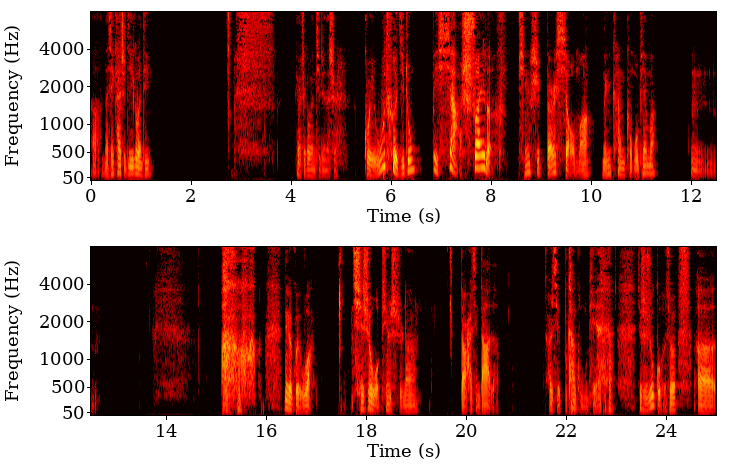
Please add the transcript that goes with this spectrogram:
啊，那先开始第一个问题。哟，这个问题真的是鬼屋特辑中被吓摔了。平时胆小吗？能看恐怖片吗？嗯，啊，那个鬼屋啊，其实我平时呢胆儿还挺大的，而且不看恐怖片。就是如果说呃，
